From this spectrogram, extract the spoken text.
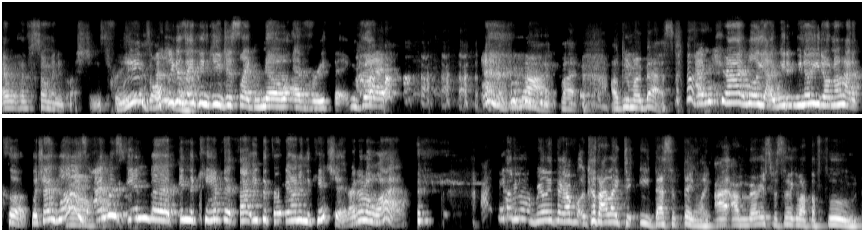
I have so many questions for you. Please, all Especially because I think you just like know everything. But I do not, but I'll do my best. I'm trying. Well, yeah, we, we know you don't know how to cook, which I was. No. I was in the in the camp that thought you could throw down in the kitchen. I don't know why. Some people really think I'm because I like to eat. That's the thing. Like I, I'm very specific about the food,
